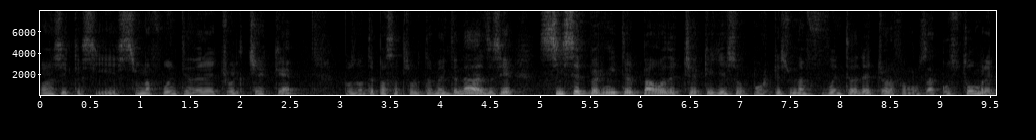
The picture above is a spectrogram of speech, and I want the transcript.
o así que si es una fuente de derecho el cheque, pues no te pasa absolutamente nada. Es decir, si se permite el pago de cheque y eso porque es una fuente de derecho, la famosa costumbre.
